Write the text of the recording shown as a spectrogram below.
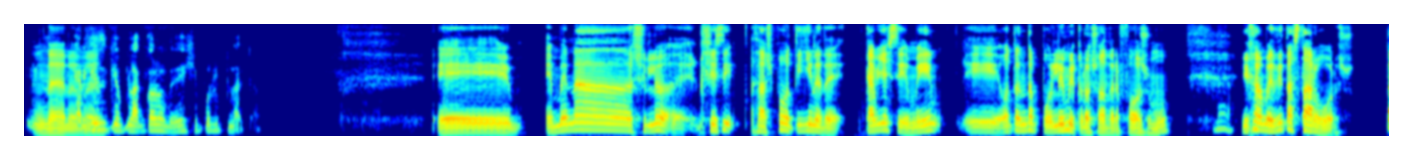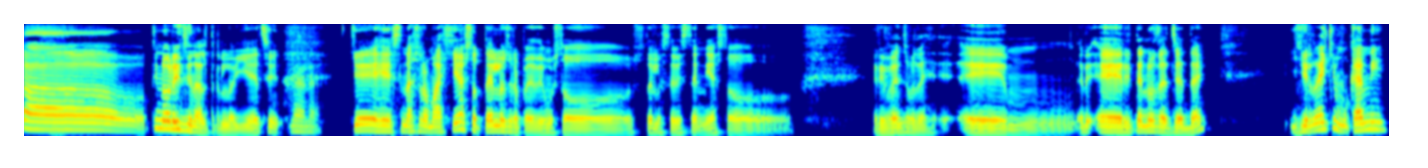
Ναι, Και ναι, ναι. αρχίζουν και πλακώνονται. Είχε πολύ πλάκα. Ε, εμένα σου λέω, ε, ξέρεις τι, θα σου πω τι γίνεται. Κάποια στιγμή, ε, όταν ήταν πολύ μικρός ο αδερφός μου, Ναι. είχαμε δει τα Star Wars. Τα... Την original τριλογία, έτσι. Ναι, ναι. Και στην αστρομαχία στο τέλος, ρε παιδί μου, στο, στο τέλος της ταινίας, στο Revenge of the... Ε, ε, ε, Return of the Jedi, γυρνάει και μου κάνει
